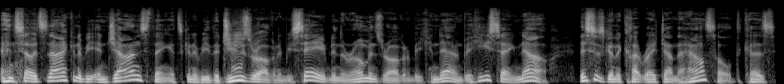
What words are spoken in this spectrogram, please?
And so it's not going to be, in John's thing, it's going to be the Jews are all going to be saved and the Romans are all going to be condemned. But he's saying, no, this is going to cut right down the household because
